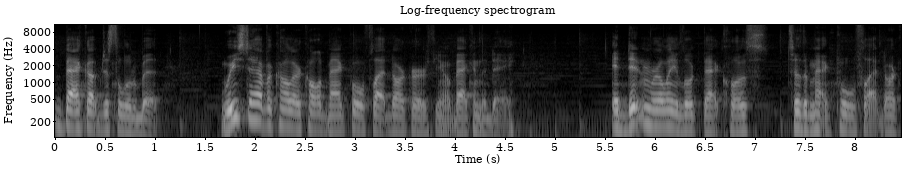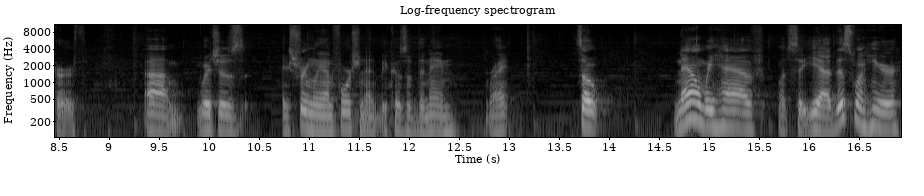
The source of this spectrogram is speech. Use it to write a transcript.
back up just a little bit. We used to have a color called Magpul Flat Dark Earth, you know, back in the day. It didn't really look that close to the Magpul Flat Dark Earth, um, which is extremely unfortunate because of the name, right? So now we have, let's see, yeah, this one here,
